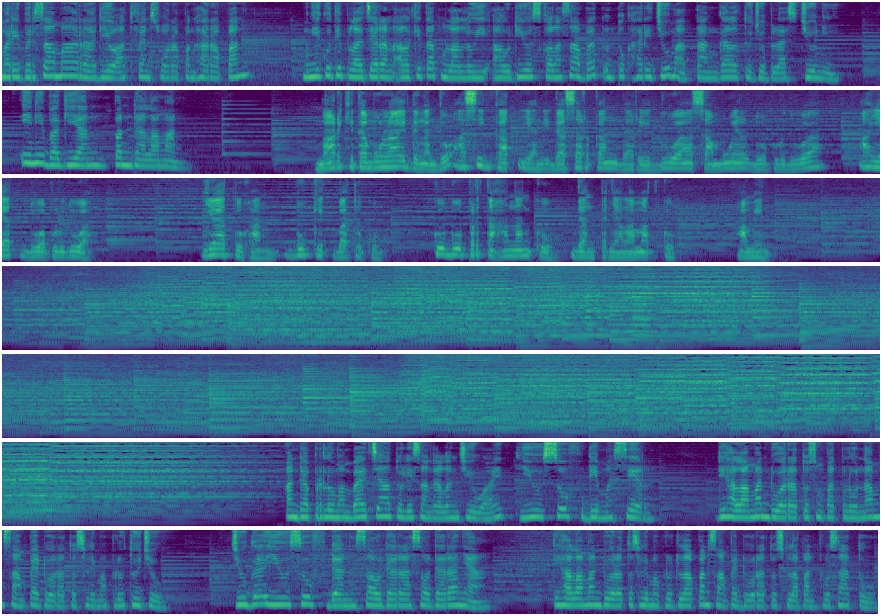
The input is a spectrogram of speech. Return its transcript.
Mari bersama Radio Advent Suara Pengharapan mengikuti pelajaran Alkitab melalui audio Sekolah Sabat untuk hari Jumat tanggal 17 Juni. Ini bagian pendalaman. Mari kita mulai dengan doa singkat yang didasarkan dari 2 Samuel 22 ayat 22. Ya Tuhan, bukit batuku, kubu pertahananku dan penyelamatku. Amin. Anda perlu membaca tulisan Ellen G. White, Yusuf di Mesir, di halaman 246 sampai 257. Juga Yusuf dan saudara-saudaranya di halaman 258 sampai 281.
